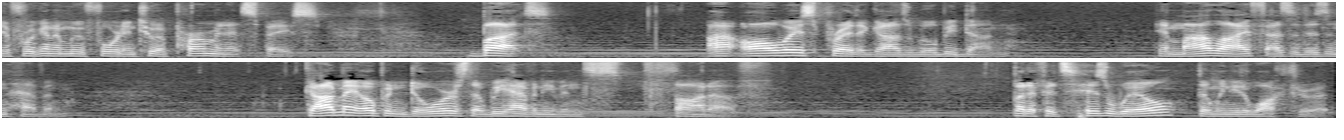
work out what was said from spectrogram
if we're going to move forward into a permanent space. But I always pray that God's will be done in my life as it is in heaven. God may open doors that we haven't even thought of. But if it's His will, then we need to walk through it.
